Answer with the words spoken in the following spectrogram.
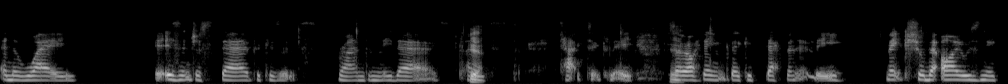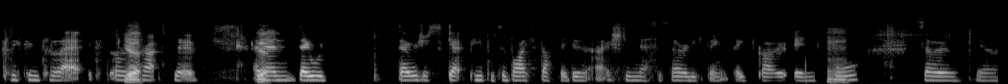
in a way it isn't just there because it's randomly there. It's Yeah. placed tactically. So I think they could definitely make sure the aisles near click and collect are Yeah. attractive, and Yeah. then they would they would just get people to buy stuff they didn't actually necessarily think they'd go in Mm. for. So yeah,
